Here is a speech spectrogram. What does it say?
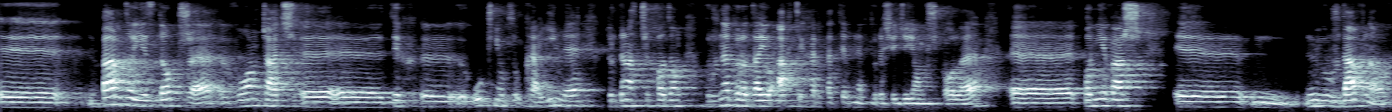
Y, Bardzo jest dobrze włączać y, tych y, uczniów z Ukrainy, którzy do nas przychodzą w różnego rodzaju akcje charytatywne, które się dzieją w szkole, ponieważ już dawno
